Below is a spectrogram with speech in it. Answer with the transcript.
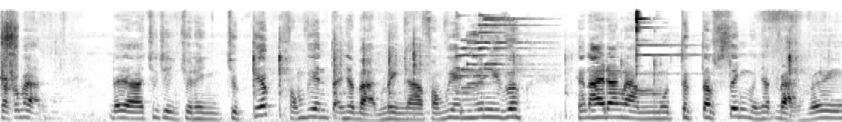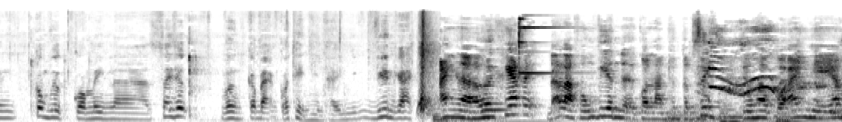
Chào các bạn. Đây là chương trình truyền hình trực tiếp phóng viên tại Nhật Bản. Mình là phóng viên Nguyễn Huy Vương. Hiện nay đang làm một thực tập sinh của Nhật Bản Với công việc của mình là xây dựng. Vâng, các bạn có thể nhìn thấy những viên gạch. Anh là hơi khét đấy, đã là phóng viên rồi còn làm thực tập sinh. Trường hợp của anh thì em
